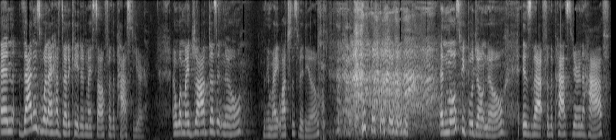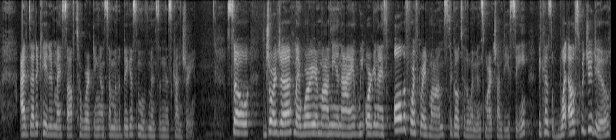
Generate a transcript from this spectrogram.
And that is what I have dedicated myself for the past year. And what my job doesn't know, they might watch this video, and most people don't know, is that for the past year and a half, I've dedicated myself to working on some of the biggest movements in this country. So Georgia, my warrior mommy and I, we organized all the fourth grade moms to go to the Women's March on DC because what else would you do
